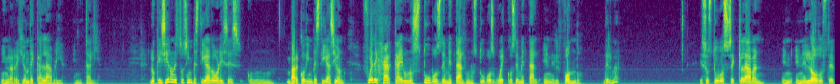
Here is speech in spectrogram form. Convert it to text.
en la región de Calabria, en Italia. Lo que hicieron estos investigadores es, con un barco de investigación, fue dejar caer unos tubos de metal, unos tubos huecos de metal en el fondo del mar. Esos tubos se clavan en, el lodo, usted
